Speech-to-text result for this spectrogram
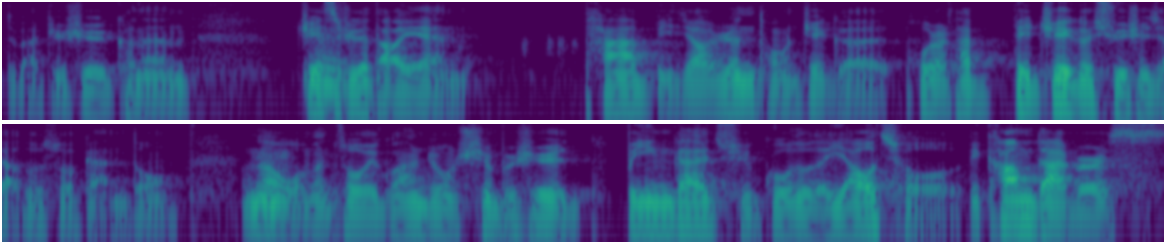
对吧？只是可能这次这个导演他比较认同这个，或者他被这个叙事角度所感动。那我们作为观众，是不是不应该去过多的要求 become diverse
